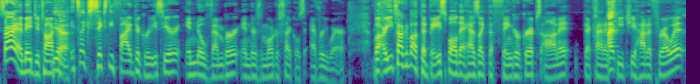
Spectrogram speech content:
Sorry, I made you talk. Yeah. It's like 65 degrees here in November, and there's motorcycles everywhere. But are you talking about the baseball that has like the finger grips on it that kind of teach you how to throw it?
